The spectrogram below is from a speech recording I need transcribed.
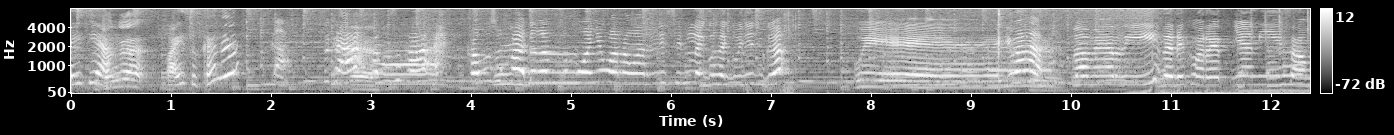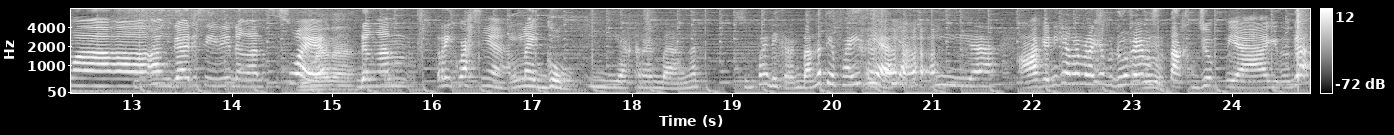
Banget ya Pak Is ya. Suka nggak? Suka nggak? Suka? Kamu suka? Eh, Kamu suka dengan semuanya warna-warni di sini, Lego-legonya juga? Wih, gimana Mbak Mary redecorate-nya nih sama eh, Angga di sini dengan sesuai ya Gimana? dengan requestnya Lego. Iya keren banget. Sumpah deh keren banget ya Is ya. iya. Oke, ini karena mereka berdua kayak masih takjub ya gitu. Enggak,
